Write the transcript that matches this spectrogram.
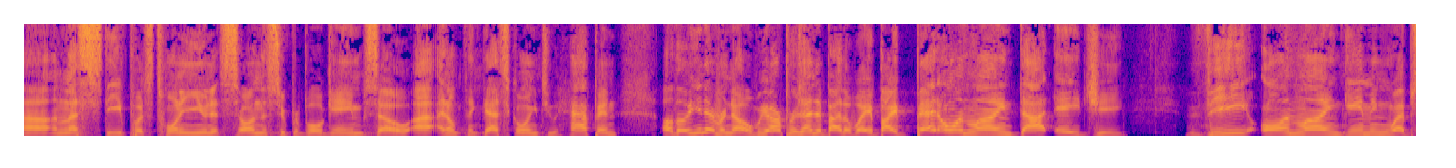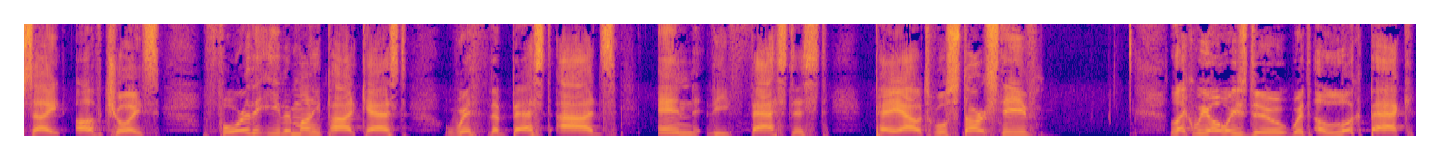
uh, unless Steve puts 20 units on the Super Bowl game. So uh, I don't think that's going to happen. Although you never know. We are presented, by the way, by betonline.ag, the online gaming website of choice for the Even Money podcast with the best odds and the fastest payouts. We'll start, Steve, like we always do, with a look back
